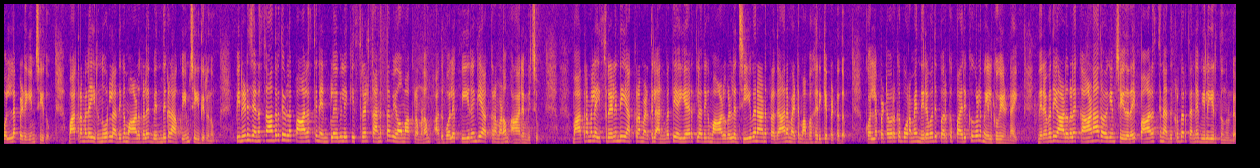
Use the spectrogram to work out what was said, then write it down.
കൊല്ലപ്പെടുകയും ചെയ്തു. മാത്രമല്ല ഇരുന്നൂറിലധികം ആളുകളെ ബന്ദികളാക്കുകയും ചെയ്തിരുന്നു. പിന്നീട് ജനസാന്ദ്രതയുള്ള പാലസ്തീൻ എൻക്ലേവിലേക്ക് ഇസ്രയേൽ കനത്ത വ്യോമാക്രമണം അതുപോലെ പീരങ്കി ആക്രമണം ആരംഭിച്ചു. മാത്രമല്ല ഇസ്രയേലിന്റെ ഈ ആക്രമണത്തിൽ അൻപത്തി അയ്യായിരത്തിലധികം ആളുകളുടെ ജീവനാണ് പ്രധാനമായിട്ടും അപഹരിക്കപ്പെട്ടത്. കൊല്ലപ്പെട്ടവർക്ക് പുറമെ നിരവധി പേർക്ക് പരിക്കുകളും ഏൽക്കുകയുണ്ടായി. നിരവധി ആളുകളെ കാണാതാവുകയും ചെയ്തതായി പാലസ്തീൻ അധികൃതർ തന്നെ വിലയിരുത്തുന്നുണ്ട്.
